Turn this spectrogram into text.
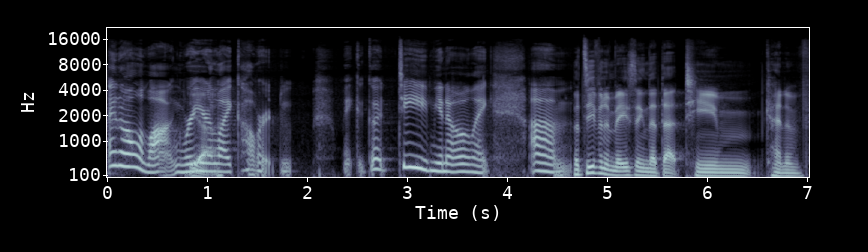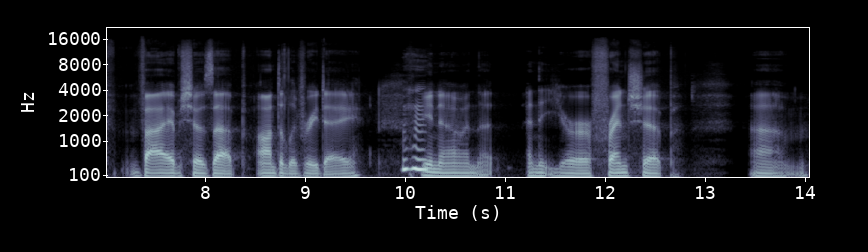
and all along, where Yeah. you're like, we're make a good team. You know, like, um, it's even amazing that that team kind of vibe shows up on delivery day Mm-hmm. you know and that and that your friendship um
